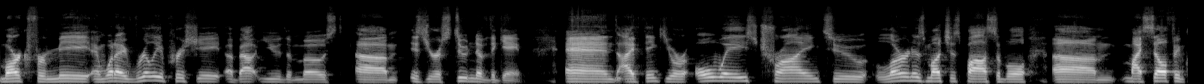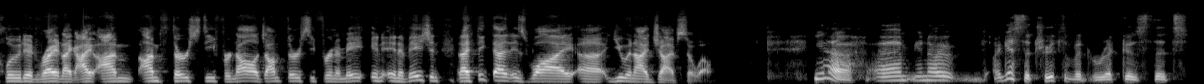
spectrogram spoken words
Mark, for me, and what I really appreciate about you the most um, is you're a student of the game. And I think you're always trying to learn as much as possible, um, myself included, right? Like I, I'm, I'm thirsty for knowledge. I'm thirsty for innovation, and I think that is why uh, you and I jive so well. Yeah, um, you know, I guess the truth of it, Rick, is that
